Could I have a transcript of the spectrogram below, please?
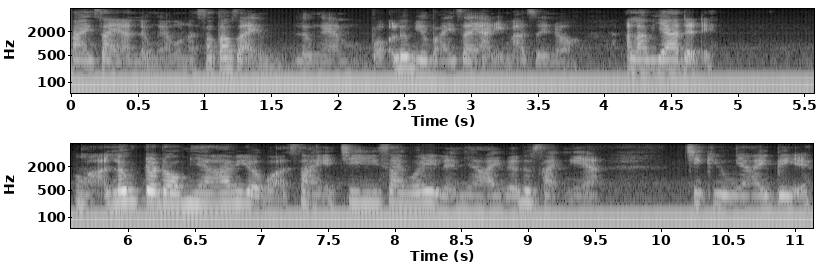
ဘိုင်းဆိုင်ရာလုပ်ငန်းပေါ့နော်စားတောက်ဆိုင်လုပ်ငန်းပေါ့အဲ့လိုမျိုးဘိုင်းဆိုင်ရာတွေမှာဆိုရင်တော့အလောက်ရတတ်တယ်ဟိုမှာအလုပ်တော်တော်များပြီးတော့ကွာဆိုင်အကြီးဆိုင်ခွဲတွေလည်းအများကြီးပဲသူဆိုင်တွေက GQ အများကြီးပေးတယ်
